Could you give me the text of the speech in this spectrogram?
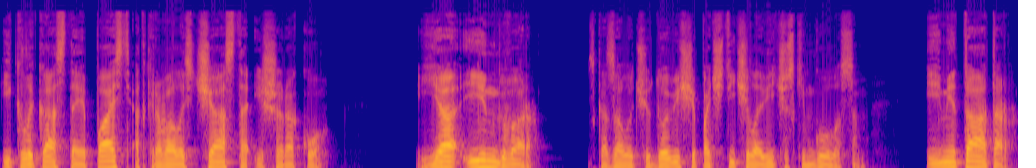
и клыкастая пасть открывалась часто и широко. «Я Ингвар», — сказала чудовище почти человеческим голосом. «Имитатор!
